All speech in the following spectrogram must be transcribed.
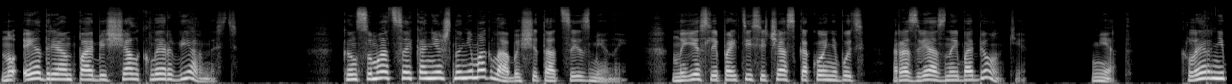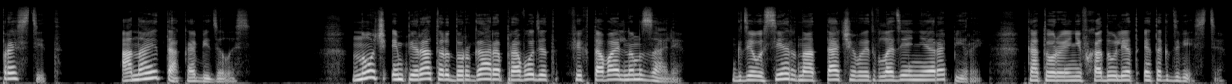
Но Эдриан пообещал Клэр верность. Консумация, конечно, не могла бы считаться изменой, но если пойти сейчас к какой-нибудь развязной бабёнке... Нет, Клэр не простит. Она и так обиделась. Ночь император Дургара проводит в фехтовальном зале, где усердно оттачивает владение рапирой, которая не в ходу лет этак 200.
